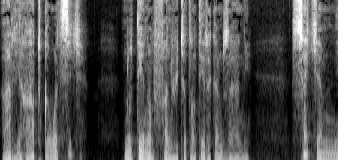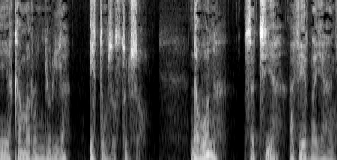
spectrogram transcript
ary antoka ho antsika no tena mifanohitra tanteraka amin'izany saika amin'ny ankamaroan'ny olona eto amin'izao tontolo izao. Nahoana? Satria averina ihany,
